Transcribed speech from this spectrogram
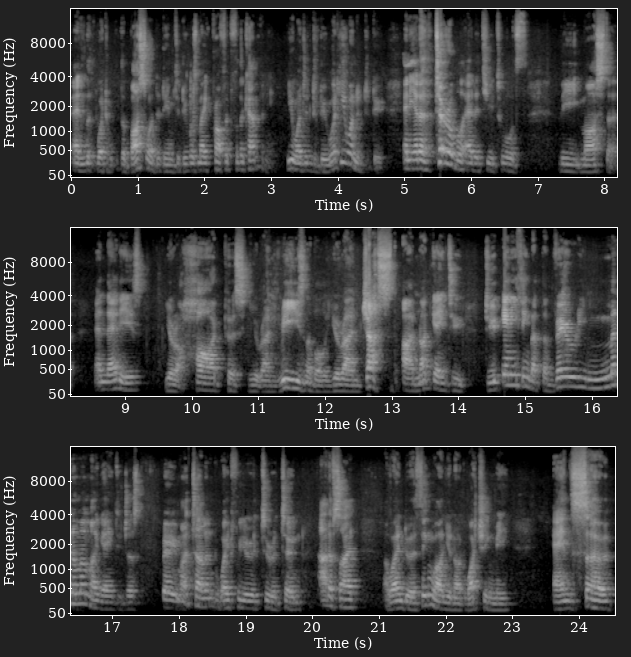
And what the boss wanted him to do was make profit for the company. He wanted to do what he wanted to do. And he had a terrible attitude towards the master, and that is, you're a hard person, you're unreasonable, you're unjust, I'm not going to do anything but the very minimum. I'm going to just bury my talent, wait for you to return out of sight. I won't do a thing while you're not watching me. And so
